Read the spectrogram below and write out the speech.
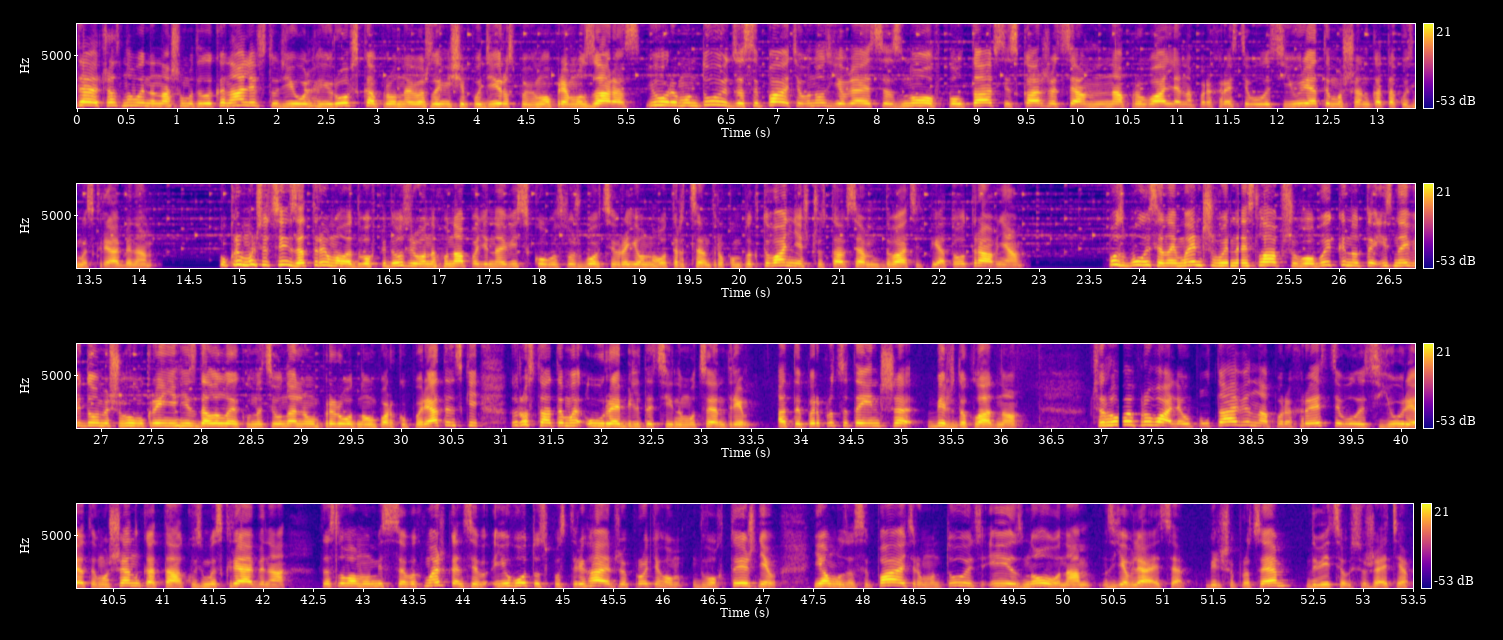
Вітаю час новин на нашому телеканалі. В студії Ольга Юровська. Про найважливіші події розповімо прямо зараз. Його ремонтують, засипають, а воно з'являється знов в Полтавці. Скаржаться на провалля на перехресті вулиці Юрія Тимошенка та Кузьми Скрябіна. У Кременчуці затримали двох підозрюваних у нападі на військовослужбовців районного терцентру комплектування, що стався 25 травня. Позбулися найменшого і найслабшого викинути із найвідомішого в Україні гнізда лелек у національному природному парку Порятинський зростатиме у реабілітаційному центрі. А тепер про це та інше більш докладно. Чергове провалля у Полтаві на перехресті вулиць Юрія Тимошенка та Кузьми Скрябіна. За словами місцевих мешканців, його тут спостерігають вже протягом двох тижнів. Яму засипають, ремонтують і знову вона з'являється. Більше про це дивіться у сюжеті.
